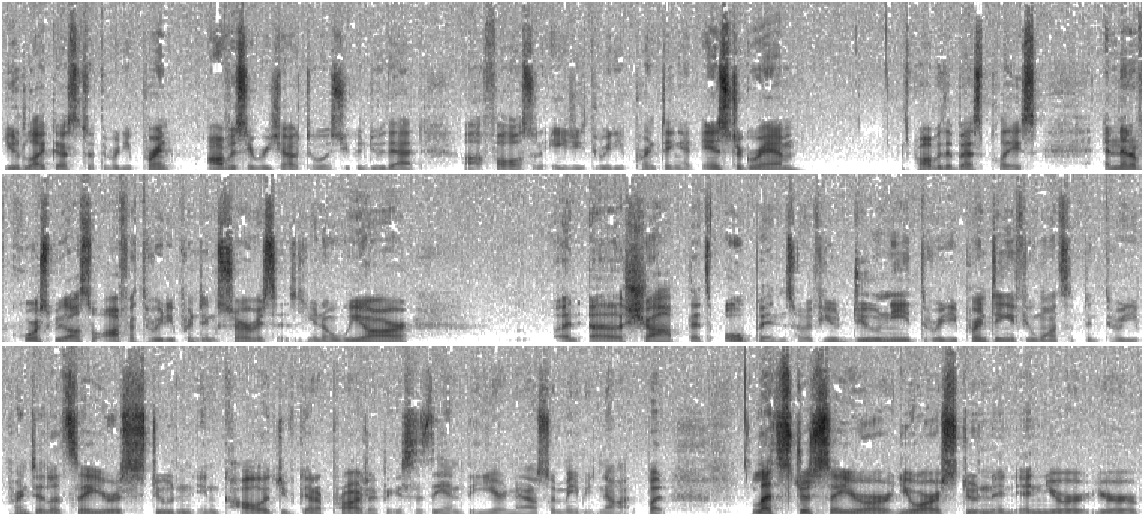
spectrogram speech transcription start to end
you'd like us to 3D print, obviously reach out to us. You can do that. Uh, follow us on AG3D Printing at Instagram. It's probably the best place. And then, of course, we also offer 3D printing services. You know, we are a, a, shop that's open. So if you do need 3D printing, if you want something 3D printed, let's say you're a student in college, you've got a project. I guess it's the end of the year now, so maybe not. But let's just say you're you are a student and, and your your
